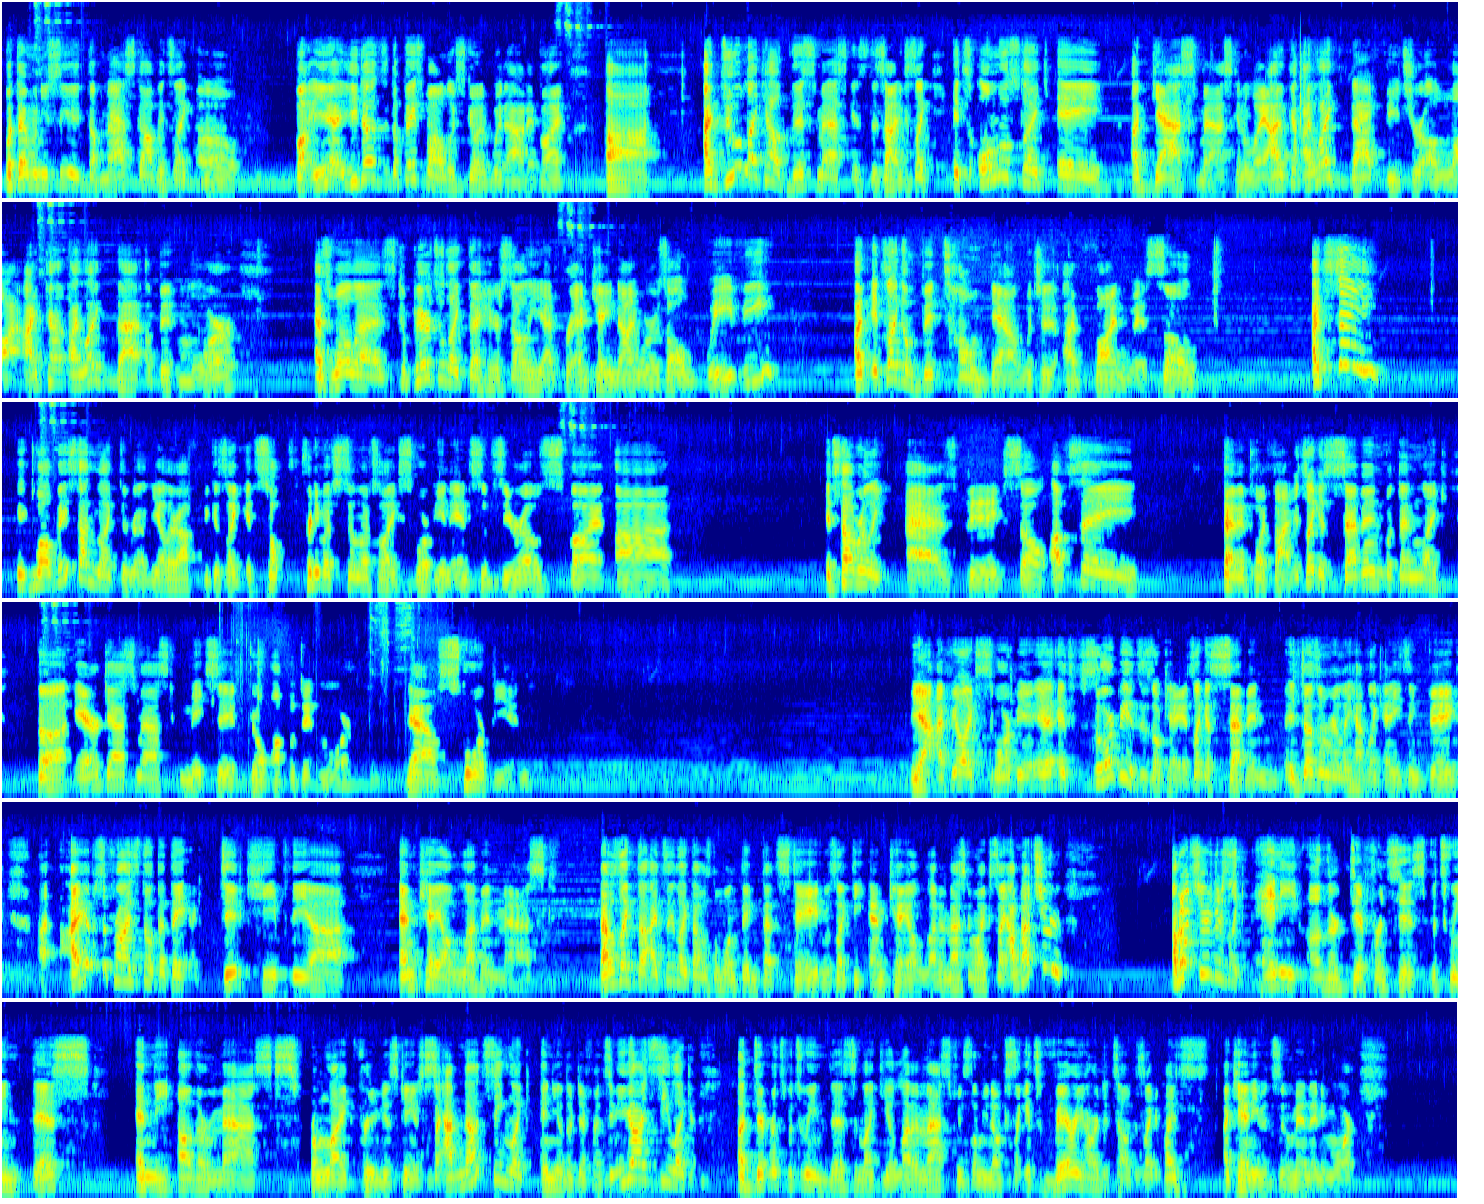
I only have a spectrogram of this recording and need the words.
But then when you see the mask off, it's like, oh. But yeah, he does. The face model looks good without it, but uh, I do like how this mask is designed because like it's almost like a a gas mask in a way. I, I like that feature a lot. I I like that a bit more as well as compared to like the hairstyle he had for MK9, where it was all wavy. It's like a bit toned down, which I'm fine with. So I'd say, well, based on like the the other outfit, because like it's so pretty much similar to like Scorpion and Sub Zero's, but uh, it's not really as big. So I'll say seven point five. It's like a seven, but then like the air gas mask makes it go up a bit more. Now, Scorpion. Yeah, I feel like Scorpion. It, it's Scorpions is okay. It's like a seven. It doesn't really have like anything big. I, I am surprised though that they did keep the uh, MK11 mask. That was like the I'd say like that was the one thing that stayed was like the MK11 mask. I'm like, I'm not sure. I'm not sure there's like any other differences between this and the other masks from like previous games. Like, I've not seen like any other difference. If you guys see like a difference between this and like the 11 mask, please let me know. Cause like it's very hard to tell. Cause like if I I can't even zoom in anymore.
